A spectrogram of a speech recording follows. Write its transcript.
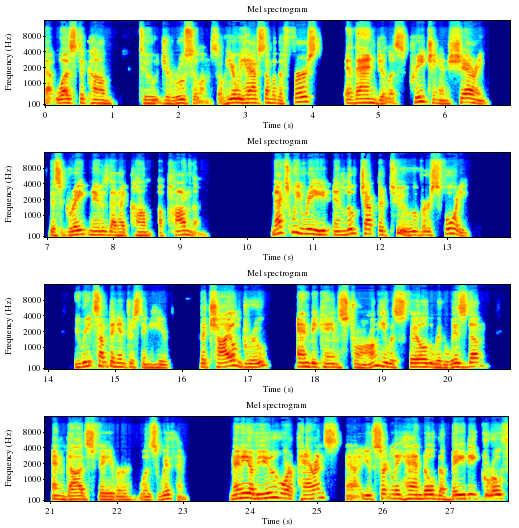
that was to come to Jerusalem. So here we have some of the first evangelists preaching and sharing this great news that had come upon them. Next, we read in Luke chapter 2, verse 40. We read something interesting here. The child grew and became strong. He was filled with wisdom, and God's favor was with him. Many of you who are parents, uh, you've certainly handled the baby growth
